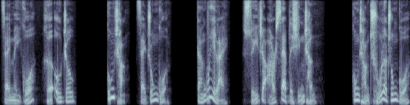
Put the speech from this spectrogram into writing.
在美国和欧洲，工厂在中国，但未来随着 RCEP 的形成，工厂除了中国，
